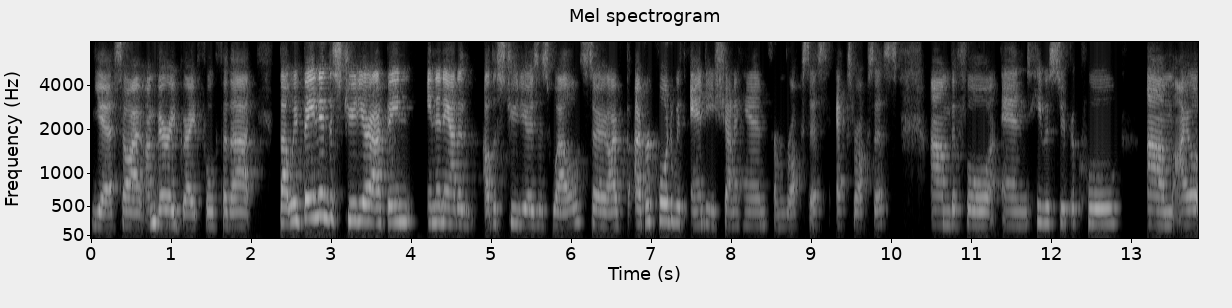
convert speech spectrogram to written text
yeah so I, i'm very grateful for that but we've been in the studio. I've been in and out of other studios as well. So I've, I've recorded with Andy Shanahan from Roxus, ex Roxus, um, before, and he was super cool. Um, I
